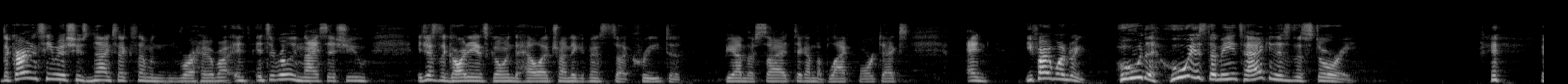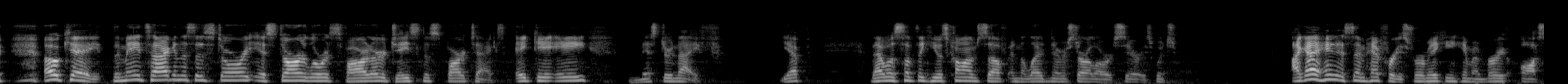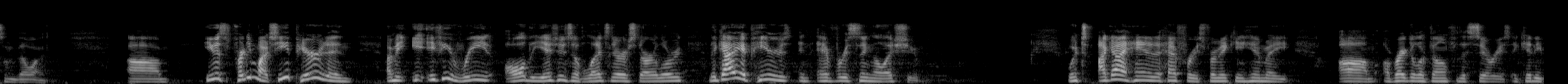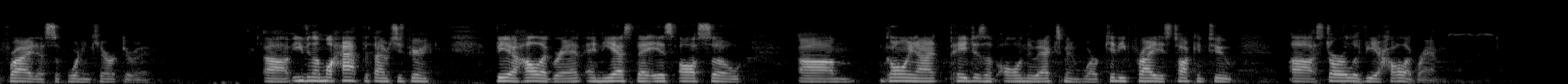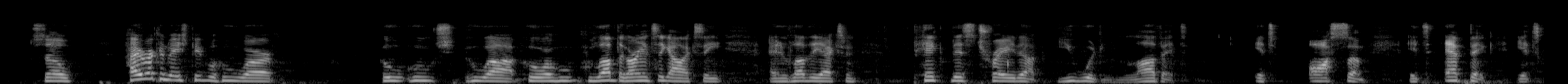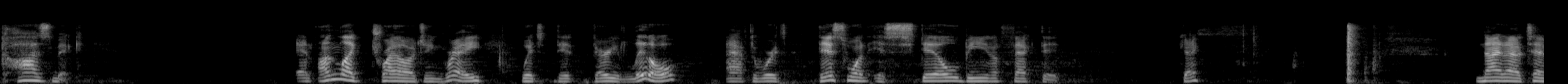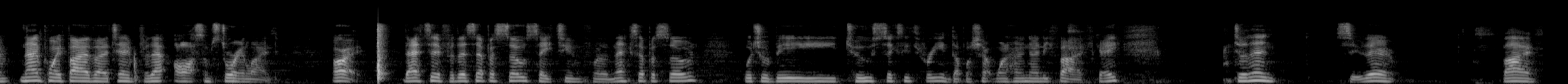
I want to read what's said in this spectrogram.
the Guardians Team issue is not exactly something we're here about. It, it's a really nice issue. It's just the Guardians going to hell and trying to convince uh, Creed to be on their side, take on the Black Vortex. And you're probably wondering, who the who is the main antagonist of the story? okay, the main antagonist of the story is Star Lord's father, Jason of Spartax, aka Mr. Knife. Yep, that was something he was calling himself in the Legendary Star Lord series, which I gotta hand it to Sam Humphries for making him a very awesome villain. Um, he was pretty much he appeared in I mean, if you read all the issues of Legendary Star Lord, the guy appears in every single issue. Which I got handed to Humphries for making him a um, a regular villain for the series, and Kitty Pryde a supporting character in it. Uh, even though half the time she's appearing via hologram, and yes, that is also um, going on pages of all new X Men where Kitty Pryde is talking to uh, Star Lord via hologram. So high recommendation people who are who who who uh who are, who, who love the Guardians of the Galaxy and who love the X Men, pick this trade up. You would love it. It's awesome. It's epic. It's cosmic. And unlike Trial of Jean Grey, which did very little afterwards, this one is still being affected. Okay? 9 out of 10, 9.5 out of 10 for that awesome storyline. Alright, that's it for this episode. Stay tuned for the next episode, which would be 263 and Double Shot 195, okay? Until then, see you there. Bye.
